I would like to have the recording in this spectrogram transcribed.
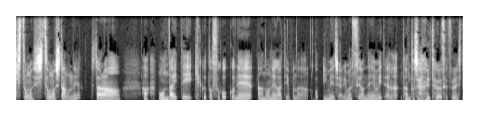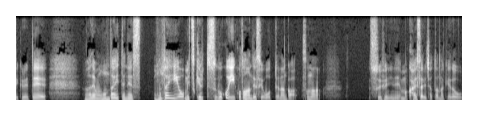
質問質問したのねしたらあ問題って聞くとすごくねあのネガティブなイメージありますよねみたいな担当者の人が説明してくれてまあでも問題ってね問題を見つけるってすごくいいことなんですよってなんかそんなそういうふうにね、まあ、返されちゃったんだけど。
